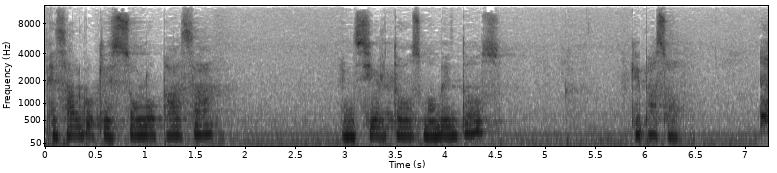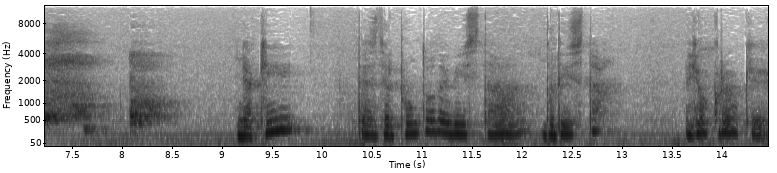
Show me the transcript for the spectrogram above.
¿Es algo que solo pasa en ciertos momentos? ¿Qué pasó? Y aquí, desde el punto de vista budista, yo creo que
